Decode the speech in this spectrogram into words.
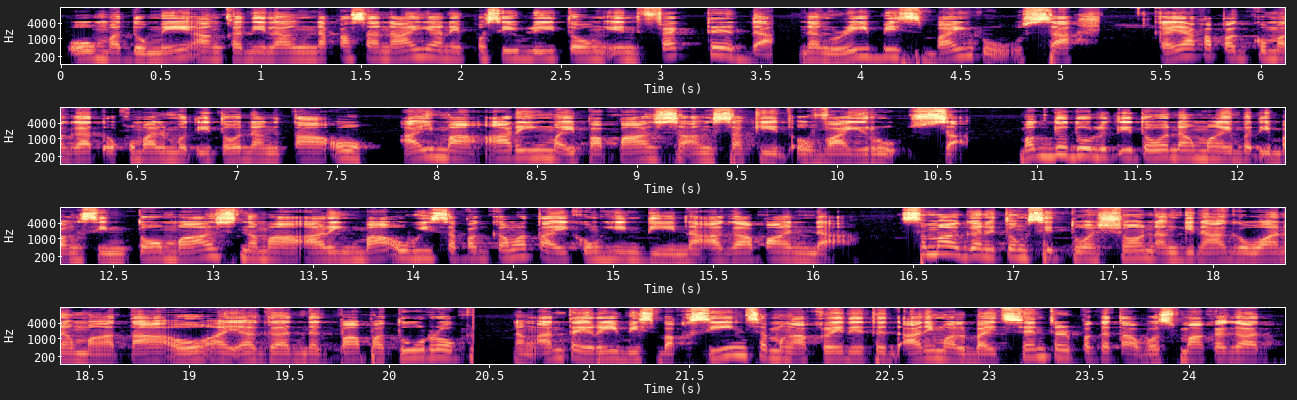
o madumi ang kanilang nakasanayan ay posible itong infected ng rabies virus. Kaya kapag kumagat o kumalmot ito ng tao ay maaaring maipapasa ang sakit o virus. Magdudulot ito ng mga iba't ibang sintomas na maaaring mauwi sa pagkamatay kung hindi naagapan. Sa mga ganitong sitwasyon, ang ginagawa ng mga tao ay agad nagpapaturok ng anti-rabies vaccine sa mga accredited animal bite center pagkatapos makagat.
